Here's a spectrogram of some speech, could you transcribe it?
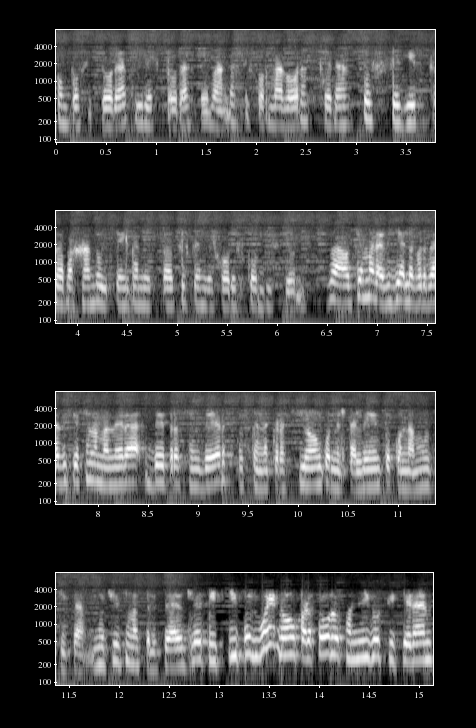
compositoras, directoras de bandas y formadoras puedan pues seguir trabajando y tengan espacios en mejores condiciones. Wow, qué maravilla, la verdad, y que es una manera de trascender pues con la creación, con el talento, con la música. Muchísimas felicidades, Leti. Y pues bueno, para todos los amigos que quieran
